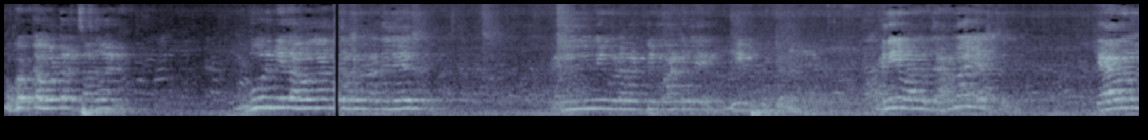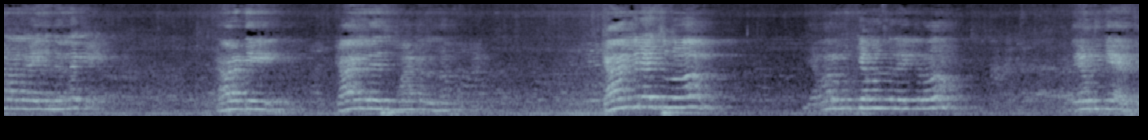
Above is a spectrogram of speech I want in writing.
ఒక్కొక్క ఓటర్ చదవండి ఊరి మీద అవగాహన అది లేదు. అన్ని కూడా వంటి మాటలే కానీ పుట్టదు. అని వాళ్ళు ధర్నా చేస్తుంది కేవలం నాలుగు ఐదు నెలలకి. కాబట్టి కాంగ్రెస్ మాటలు నమ్మకం. కాంగ్రెస్లో ఎవరు ముఖ్యమంత్రి అవుతారో దేవుడికి అర్థ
